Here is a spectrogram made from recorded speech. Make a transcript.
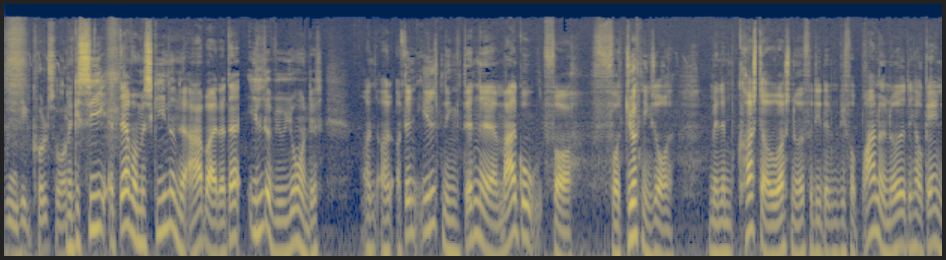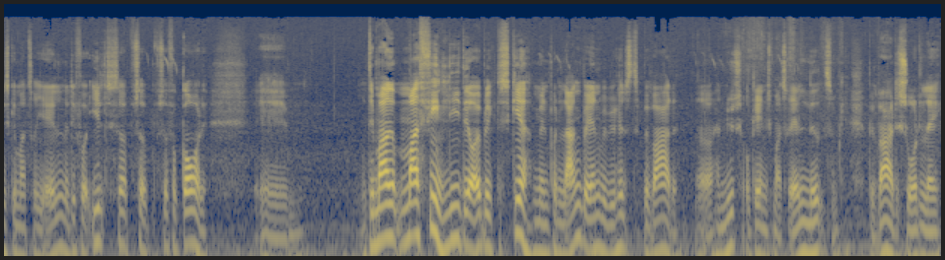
sådan helt kulsort. Man kan sige, at der, hvor maskinerne arbejder, der ilter vi jo jorden lidt. Og, og, og den iltning, den er meget god for, for dyrkningsåret. Men den koster jo også noget, fordi den, vi forbrænder noget af det her organiske materiale. Når det får ilt, så, så, så forgår det. Øhm, det er meget, meget fint lige i det øjeblik, det sker, men på den lange bane vil vi helst bevare det og have nyt organisk materiale ned, som kan bevare det sorte lag.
